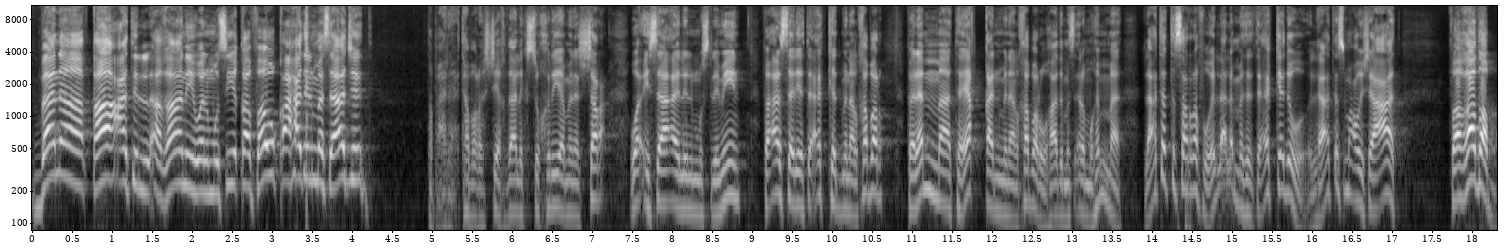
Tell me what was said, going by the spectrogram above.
بنى قاعة الأغاني والموسيقى فوق أحد المساجد. طبعا اعتبر الشيخ ذلك سخرية من الشرع وإساءة للمسلمين فأرسل يتأكد من الخبر فلما تيقن من الخبر وهذه مسألة مهمة لا تتصرفوا إلا لما تتأكدوا لا تسمعوا إشاعات فغضب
